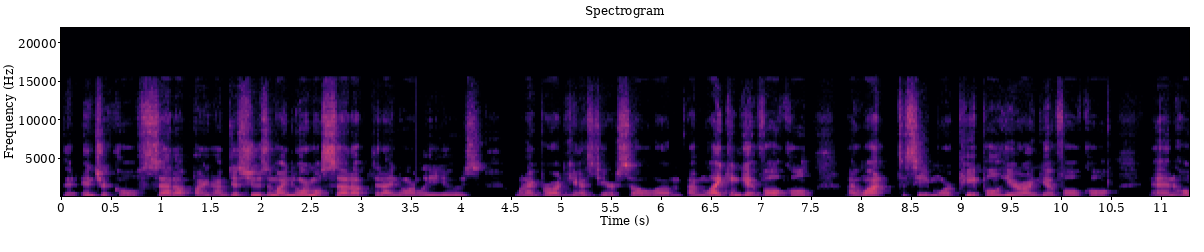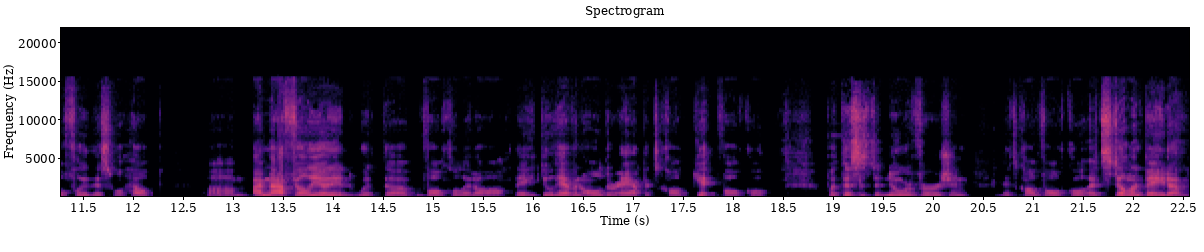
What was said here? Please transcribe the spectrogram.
the integral setup. I, I'm just using my normal setup that I normally use when I broadcast here. So um, I'm liking Get Vocal. I want to see more people here on Get Vocal, and hopefully this will help. Um, I'm not affiliated with the Vocal at all. They do have an older app. It's called Get Vocal, but this is the newer version. It's called Vocal. It's still in beta.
